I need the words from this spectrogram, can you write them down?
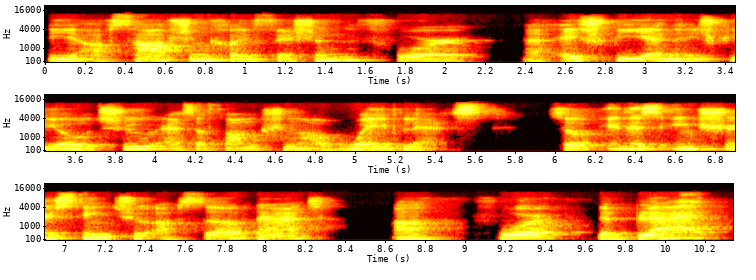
the absorption coefficient for uh, HB and HbO2 as a function of wavelengths. So it is interesting to observe that uh, for the black,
